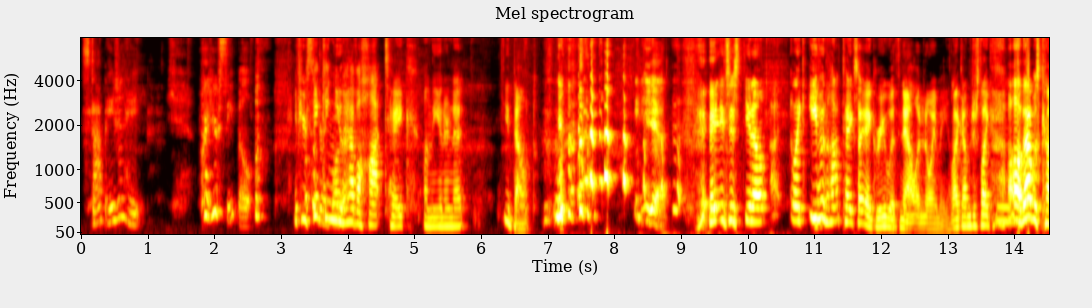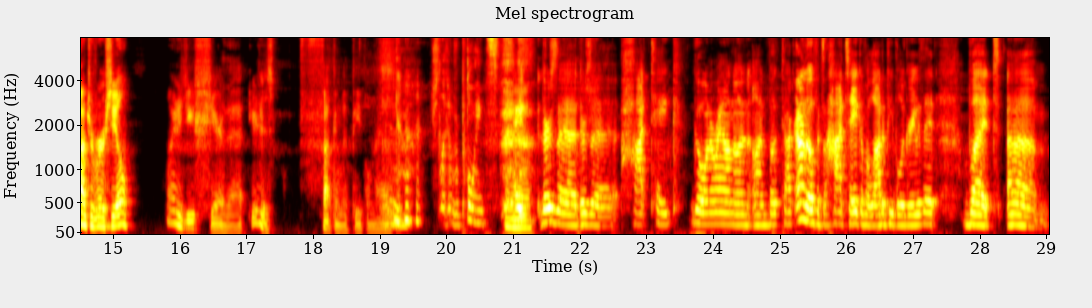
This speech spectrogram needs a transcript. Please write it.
Stop Asian hate. Wear your seatbelt. if you're Also thinking you have a hot take on the internet, you don't. Yeah. It- It's just you know, like even hot takes I agree with now annoy me. Like I'm just like, oh, that was controversial. Why did you share that? You're just fucking with people, now. Just looking for points. Hey, there's a there's a hot take going around on on BookTok. I don't know if it's a hot take if a lot of people agree with it, but um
